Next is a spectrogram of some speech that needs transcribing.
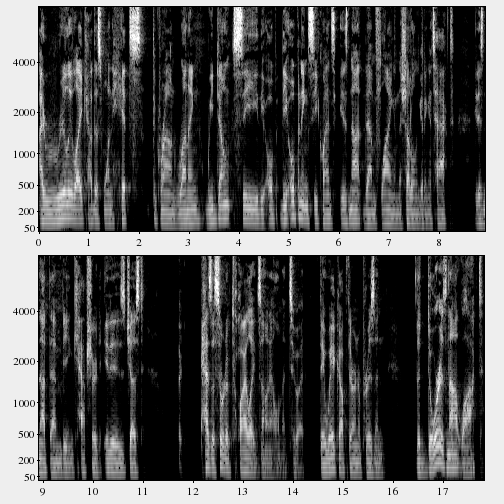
I really like how this one hits the ground running. We don't see the op- the opening sequence is not them flying in the shuttle and getting attacked. It is not them being captured. It is just uh, has a sort of Twilight Zone element to it. They wake up, they're in a prison. The door is not locked.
